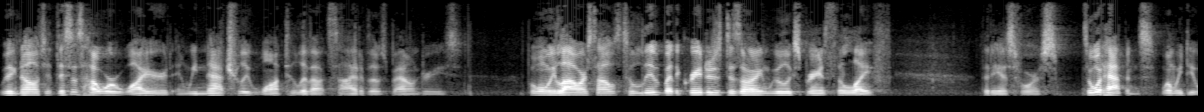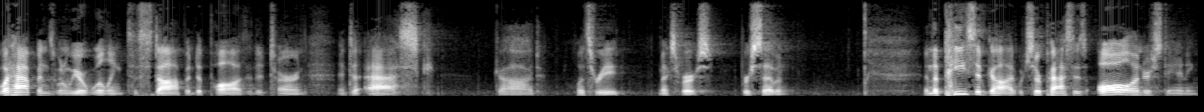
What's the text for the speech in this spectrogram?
We acknowledge that this is how we're wired, and we naturally want to live outside of those boundaries. But when we allow ourselves to live by the Creator's design, we will experience the life that He has for us. So, what happens when we do? What happens when we are willing to stop and to pause and to turn and to ask God? Let's read next verse, verse 7. And the peace of God, which surpasses all understanding,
